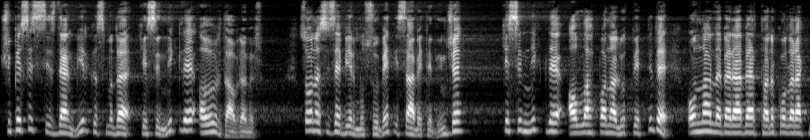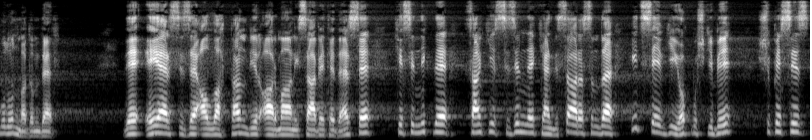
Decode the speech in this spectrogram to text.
Şüphesiz sizden bir kısmı da kesinlikle ağır davranır. Sonra size bir musibet isabet edince, kesinlikle Allah bana lütfetti de onlarla beraber tanık olarak bulunmadım der. Ve eğer size Allah'tan bir armağan isabet ederse, kesinlikle sanki sizinle kendisi arasında hiç sevgi yokmuş gibi, şüphesiz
